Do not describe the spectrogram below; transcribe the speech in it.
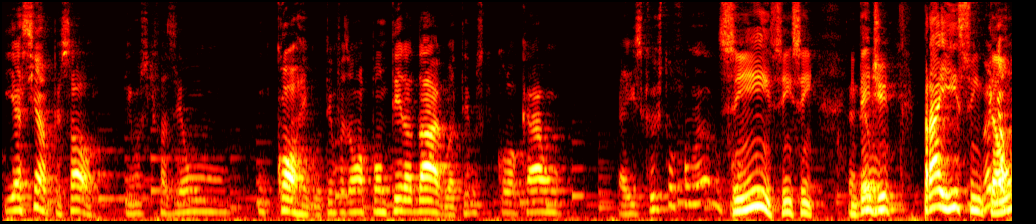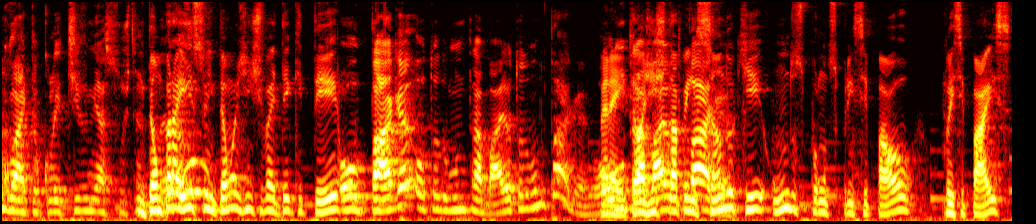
E assim, ó, pessoal, temos que fazer um, um córrego, temos que fazer uma ponteira d'água, temos que colocar um. É isso que eu estou falando. Sim, pô. sim, sim. Entendeu? Entendi. Para isso, então. Não é que então o coletivo me assusta. Então, para isso, então, a gente vai ter que ter. Ou paga, ou todo mundo trabalha, ou todo mundo paga. Peraí, um então a gente está pensando paga. que um dos pontos principal, principais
